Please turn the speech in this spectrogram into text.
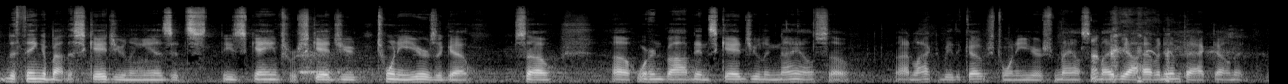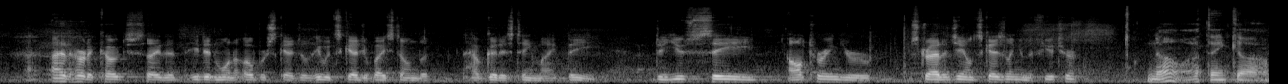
the thing about the scheduling is it's these games were scheduled 20 years ago, so uh, we're involved in scheduling now. So I'd like to be the coach 20 years from now, so maybe I'll have an impact on it. I had heard a coach say that he didn't want to overschedule. He would schedule based on the how good his team might be. Do you see altering your strategy on scheduling in the future? No, I think uh,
